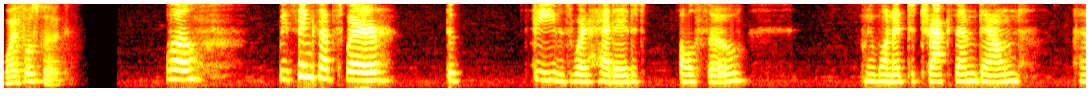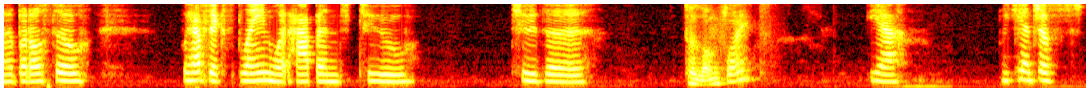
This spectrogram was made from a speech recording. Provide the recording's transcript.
Why Fosberg? Well, we think that's where thieves were headed, also. We wanted to track them down, uh, but also we have to explain what happened to to the To Longflight? yeah. We can't just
